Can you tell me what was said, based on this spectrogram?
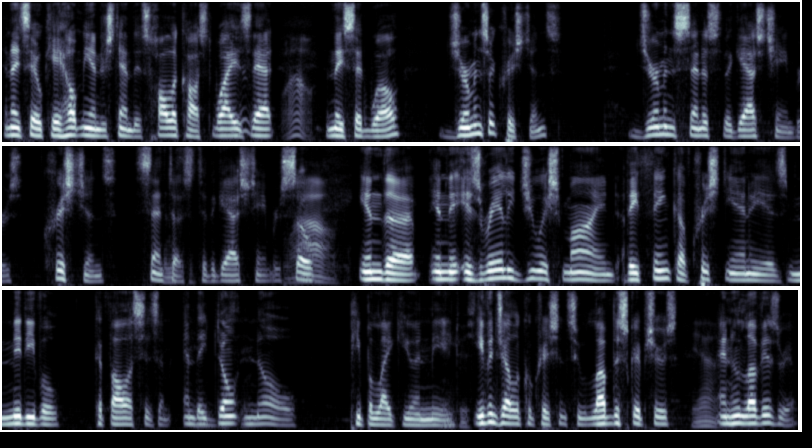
And I'd say, okay, help me understand this Holocaust. Why is that? Wow. And they said, well, Germans are Christians. Germans sent us to the gas chambers. Christians sent us to the gas chambers. Wow. So in the in the Israeli Jewish mind, they think of Christianity as medieval Catholicism, and they don't know people like you and me, evangelical Christians who love the scriptures Yeah. and who love Israel.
